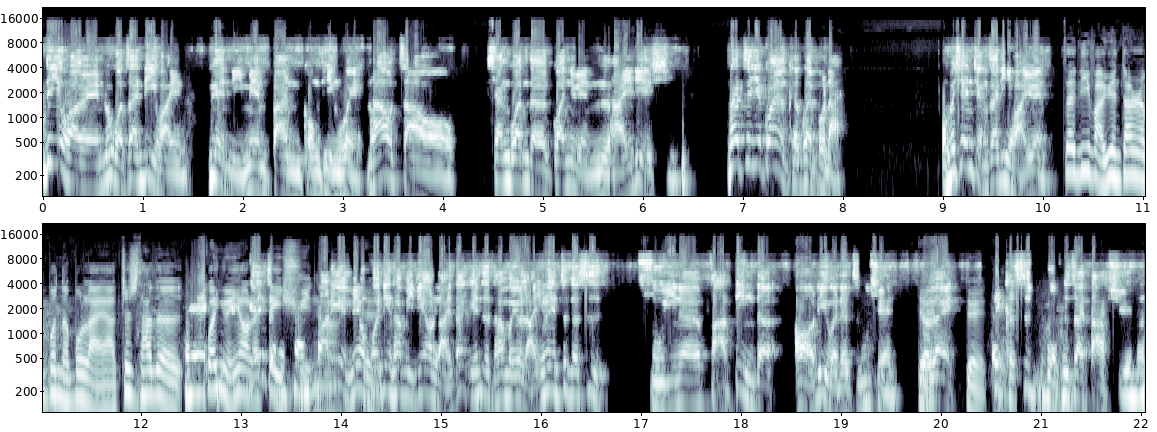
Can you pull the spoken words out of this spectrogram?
立法委员如果在立法院里面办公听会，然后找相关的官员来列席，那这些官员可不可以不来？我们先讲在立法院，在立法院当然不能不来啊，这是他的官员要来备询、啊。法律也没有规定他们一定要来，但原则他们要来，因为这个是属于呢法定的哦，立委的职权，对不对？对。哎，可是如果是在大学呢？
